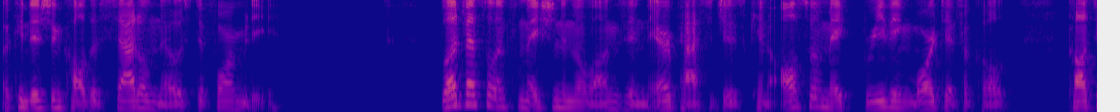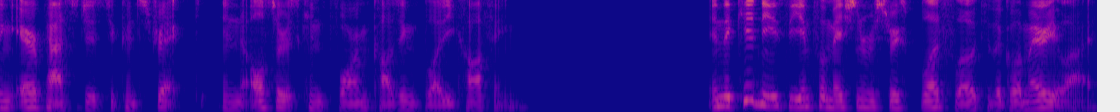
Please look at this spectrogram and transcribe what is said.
a condition called a saddle nose deformity. Blood vessel inflammation in the lungs and air passages can also make breathing more difficult, causing air passages to constrict, and ulcers can form, causing bloody coughing. In the kidneys, the inflammation restricts blood flow to the glomeruli,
